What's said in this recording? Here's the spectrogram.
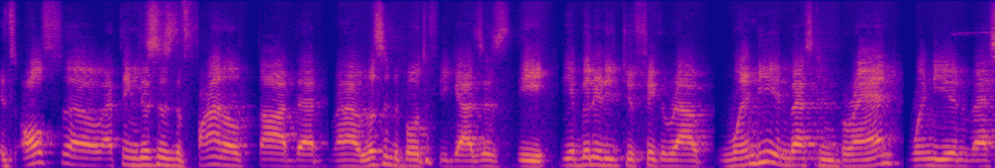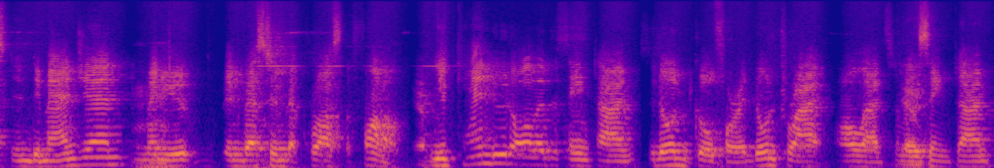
it's also i think this is the final thought that when i listen to both of you guys is the the ability to figure out when do you invest in brand when do you invest in demand gen mm-hmm. when you invest in across the funnel. Yep. You can do it all at the same time. So don't go for it. Don't try all at yep. the same time.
